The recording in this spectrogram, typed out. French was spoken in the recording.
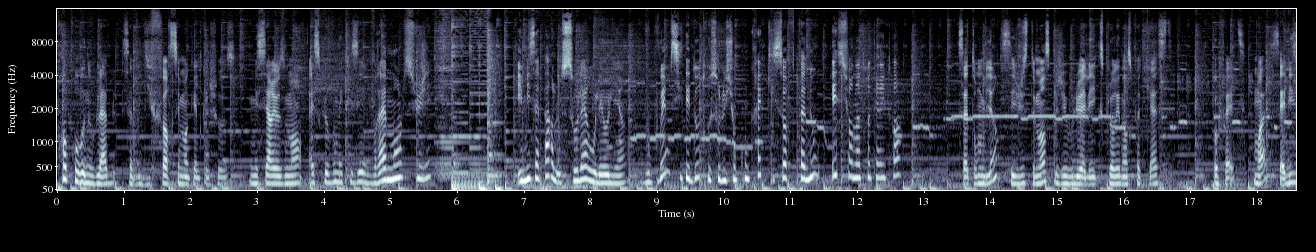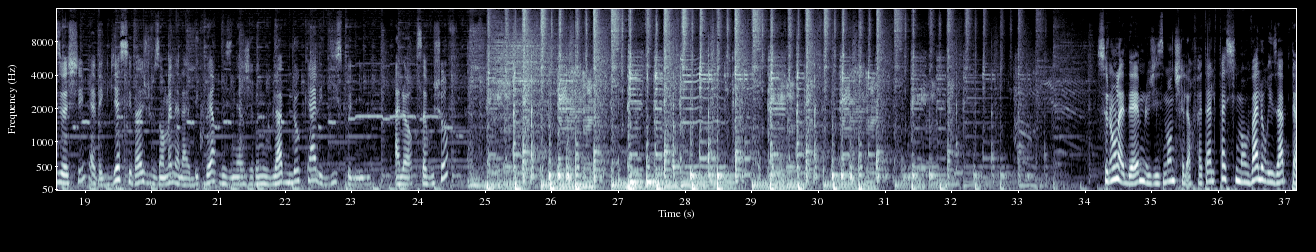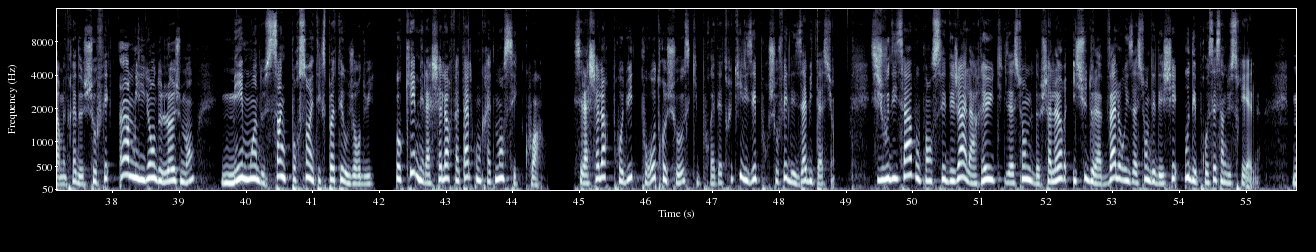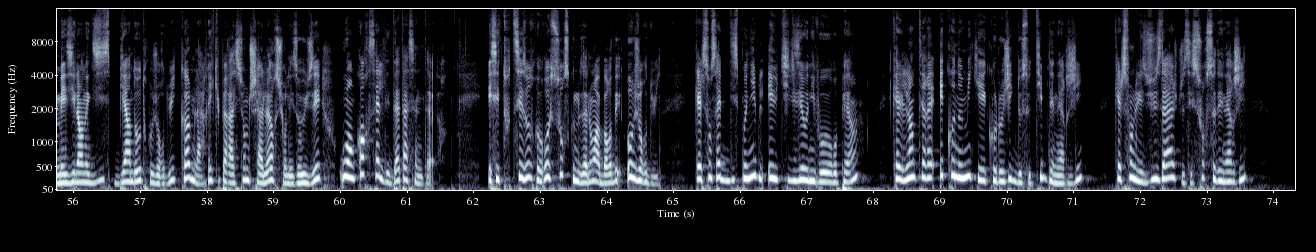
Propre ou renouvelable, ça vous dit forcément quelque chose. Mais sérieusement, est-ce que vous maîtrisez vraiment le sujet? Et mis à part le solaire ou l'éolien, vous pouvez me citer d'autres solutions concrètes qui s'offrent à nous et sur notre territoire? Ça tombe bien, c'est justement ce que j'ai voulu aller explorer dans ce podcast. Au fait, moi, c'est Alice Vacher, avec Via Seva, je vous emmène à la découverte des énergies renouvelables locales et disponibles. Alors, ça vous chauffe? Selon l'ADEME, le gisement de chaleur fatale facilement valorisable permettrait de chauffer 1 million de logements, mais moins de 5% est exploité aujourd'hui. Ok, mais la chaleur fatale concrètement c'est quoi? C'est la chaleur produite pour autre chose qui pourrait être utilisée pour chauffer les habitations. Si je vous dis ça, vous pensez déjà à la réutilisation de chaleur issue de la valorisation des déchets ou des process industriels. Mais il en existe bien d'autres aujourd'hui comme la récupération de chaleur sur les eaux usées ou encore celle des data centers. Et c'est toutes ces autres ressources que nous allons aborder aujourd'hui. Quelles sont celles disponibles et utilisées au niveau européen? Quel est l'intérêt économique et écologique de ce type d'énergie? Quels sont les usages de ces sources d'énergie?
